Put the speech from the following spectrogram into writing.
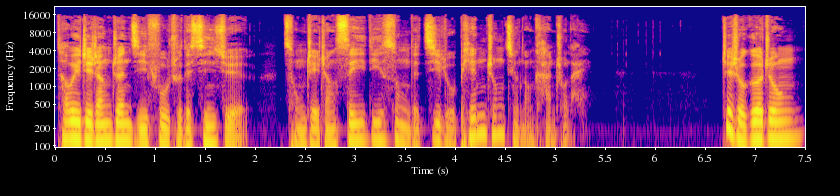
他为这张专辑付出的心血，从这张 CD 送的纪录片中就能看出来。这首歌中，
